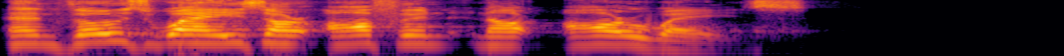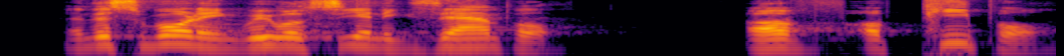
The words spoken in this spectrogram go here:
And those ways are often not our ways. And this morning we will see an example of, of people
